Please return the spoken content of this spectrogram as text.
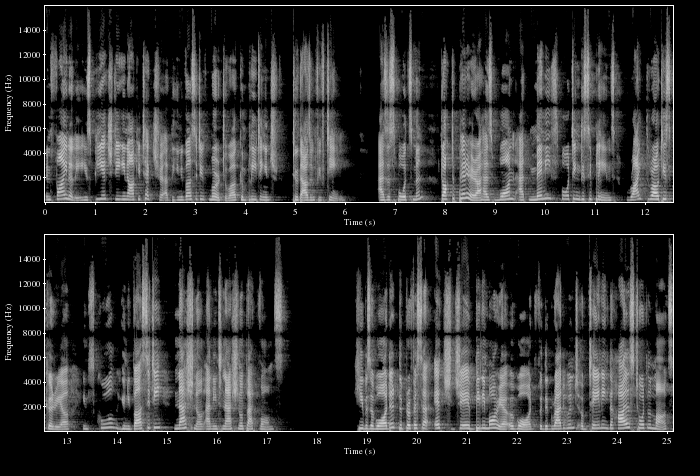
and finally his PhD in Architecture at the University of Moratuwa, completing in 2015. As a sportsman, Dr. Perera has won at many sporting disciplines right throughout his career in school, university, national, and international platforms. He was awarded the Professor H. J. Billy Moria Award for the graduate obtaining the highest total marks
